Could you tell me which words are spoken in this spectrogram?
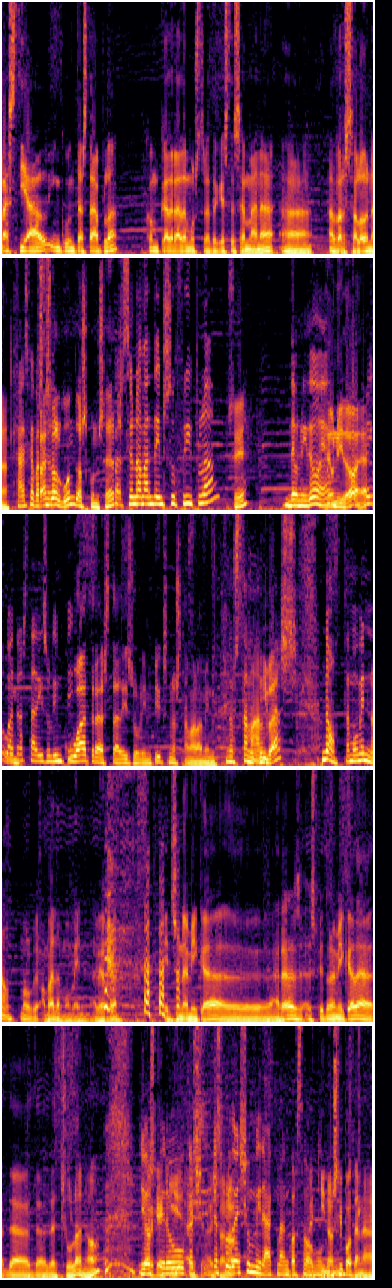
bestial, incontestable, com quedarà demostrat aquesta setmana a, a Barcelona. Clar, és que per Vas ser- a algun dels Per concerts? ser una banda insufrible, Sí? Déu-n'hi-do, eh? Déu-n'hi-do, Omplir eh? Quatre estadis olímpics. Quatre estadis olímpics no està malament. No està mal. Hi vas? No, de moment no. Molt bé. Home, de moment, a veure, ets una mica... Eh, ara has, fet una mica de, de, de, de xula, no? Jo Perquè espero aquí, que, això- que es això no- produeixi un miracle en qualsevol Aquí moment. no s'hi pot anar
